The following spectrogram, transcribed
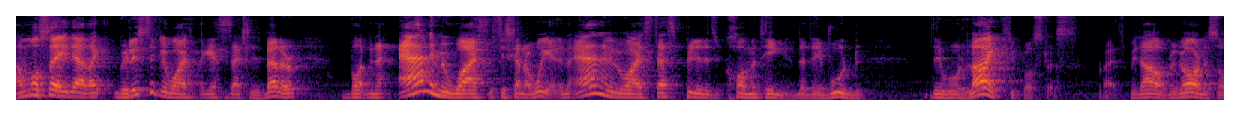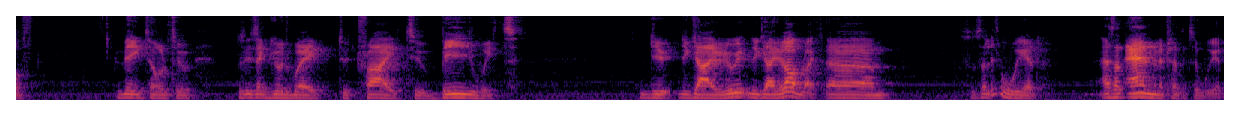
I must say that, like, realistically wise, I guess it's actually better. But in anime wise, it feels kind of weird. In anime wise, that's pretty the common thing that they would, they would like to cross-dress, right? Without, regardless of being told to. It's a good way to try to be with the, the guy you the guy you love, right? Um, so it's a little weird. As an anime it's weird.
